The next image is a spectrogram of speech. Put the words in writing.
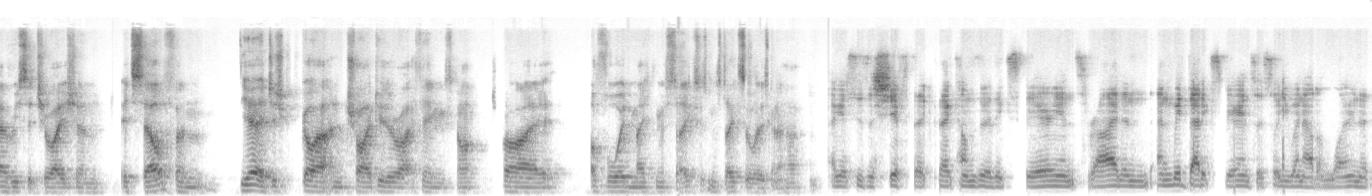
every situation itself and yeah, just go out and try do the right things, not try avoid making mistakes because mistakes are always going to happen. I guess there's a shift that, that comes with experience, right? And and with that experience, I saw you went out on loan at,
